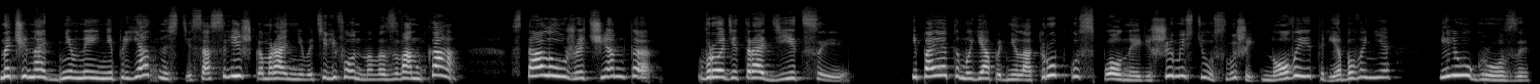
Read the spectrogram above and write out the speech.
Начинать дневные неприятности со слишком раннего телефонного звонка стало уже чем-то вроде традиции и поэтому я подняла трубку с полной решимостью услышать новые требования или угрозы,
